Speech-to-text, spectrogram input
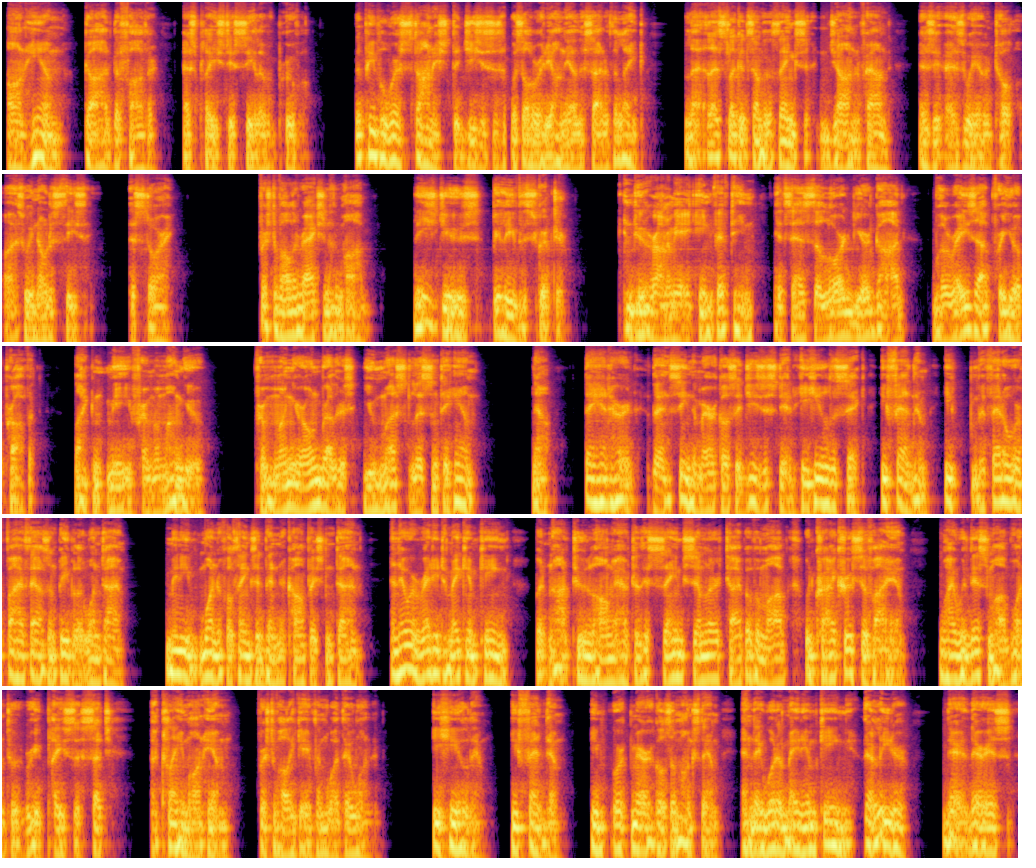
On him God the Father has placed his seal of approval. The people were astonished that Jesus was already on the other side of the lake. Let, us look at some of the things John found as, as we have told, as we notice these, this story. First of all, the reaction of the mob. These Jews believed the scripture. In Deuteronomy 18:15, it says, "The Lord your God will raise up for you a prophet like me from among you, from among your own brothers, you must listen to him. Now, they had heard and seen the miracles that Jesus did. He healed the sick, he fed them, he fed over 5,000 people at one time. Many wonderful things had been accomplished and done, and they were ready to make him king. But not too long after, this same similar type of a mob would cry, Crucify him. Why would this mob want to replace this, such a claim on him. First of all, he gave them what they wanted. He healed them. He fed them. He worked miracles amongst them. and they would have made him king, their leader. There, there is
